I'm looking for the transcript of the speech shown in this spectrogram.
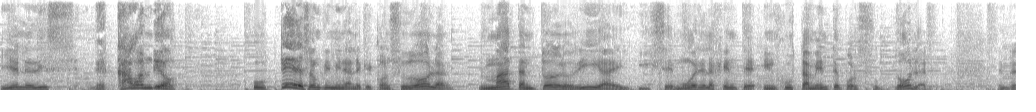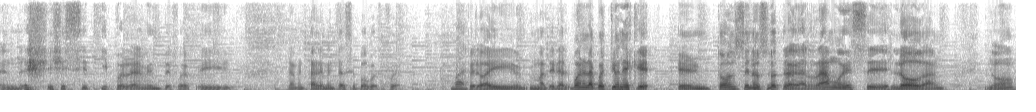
Y él le dice, me cago en Dios. Ustedes son criminales que con su dólar matan todos los días y, y se muere la gente injustamente por sus dólares. ¿Entendés? Y ese tipo realmente fue. Y lamentablemente hace poco se fue. Bueno. Pero hay material. Bueno, la cuestión es que entonces nosotros agarramos ese eslogan, ¿no?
